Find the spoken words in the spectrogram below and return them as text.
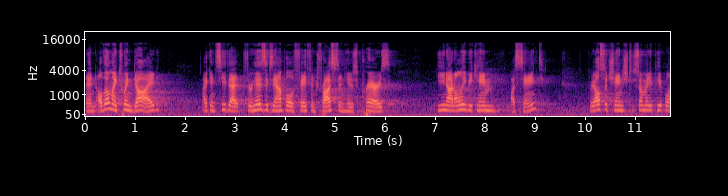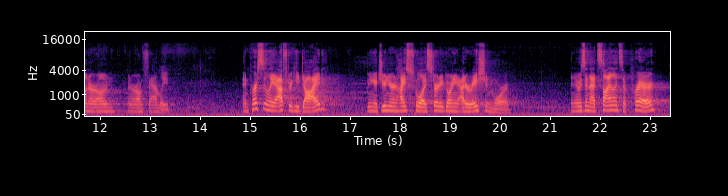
And although my twin died, I can see that through his example of faith and trust and his prayers, he not only became a saint, but he also changed so many people in our own, in our own family. And personally, after he died, being a junior in high school, I started going to adoration more. And it was in that silence of prayer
